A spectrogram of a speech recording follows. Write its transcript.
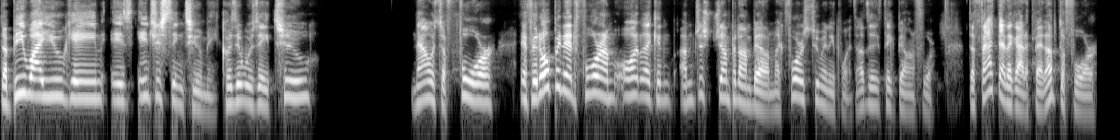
The BYU game is interesting to me because it was a two. Now it's a four. If it opened at four, I'm all like I'm just jumping on Baylor. I'm like four is too many points. I'll take Baylor on four. The fact that I got it bet up to four,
